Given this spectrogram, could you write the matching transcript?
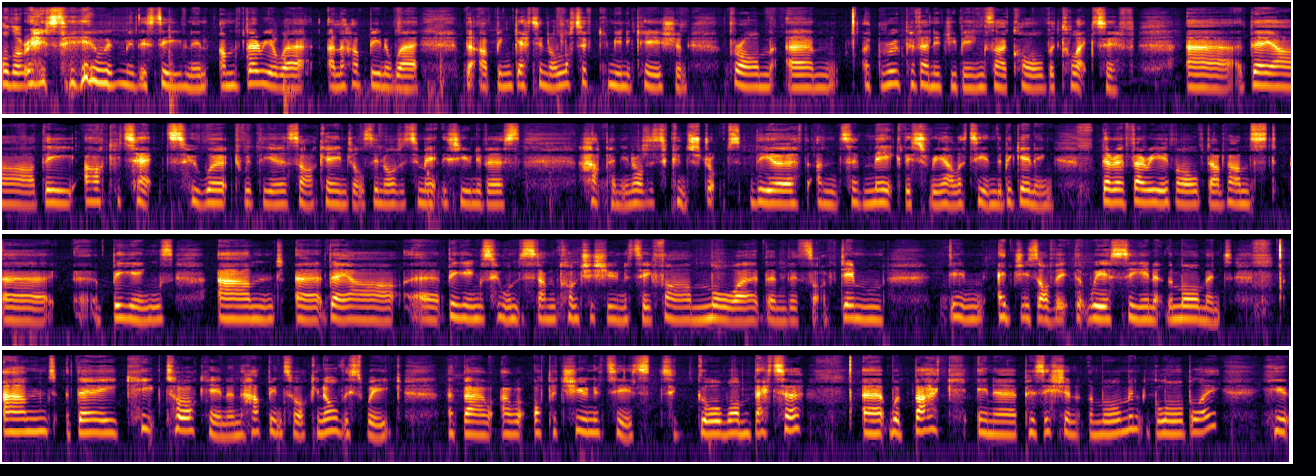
although Ray's here with me this evening, I'm very aware and I have been aware that I've been getting a lot of communication from um, a group of energy beings I call the collective. Uh, they are the architects who worked with the Earth's archangels in order to make this universe happen, in order to construct the Earth and to make this reality in the beginning. They're a very evolved, advanced uh, uh, beings and uh, they are uh, beings who understand conscious unity far more than the sort of dim edges of it that we're seeing at the moment. And they keep talking and have been talking all this week about our opportunities to go one better. Uh, we're back in a position at the moment globally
